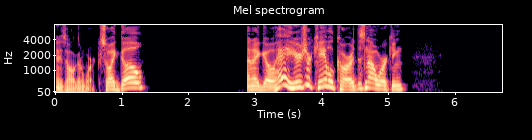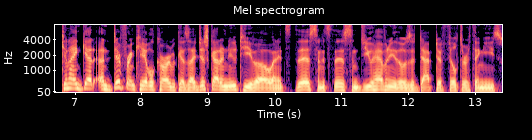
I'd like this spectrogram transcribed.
it's all going to work. So I go and I go, hey, here's your cable card. This is not working. Can I get a different cable card because I just got a new TiVo and it's this and it's this? And do you have any of those adaptive filter thingies?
